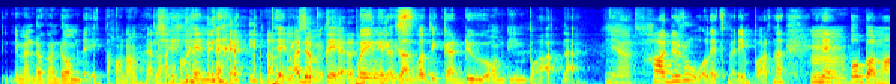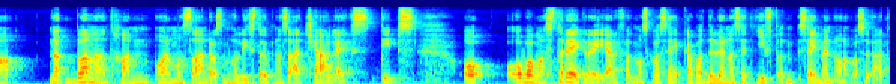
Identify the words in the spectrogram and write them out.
men då kan de dejta honom eller henne. Ja, det är liksom adoptera poängen är så att vad tycker du om din partner? Ja. Har du roligt med din partner? Är Mm. det Obama, nå, bland annat han och en massa andra som har listat upp några kärlekstips och Obamas tre grejer för att man ska vara säker på att det lönar sig att gifta sig med någon var sådär att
